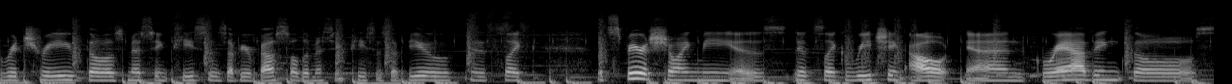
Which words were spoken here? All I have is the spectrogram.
retrieve those missing pieces of your vessel, the missing pieces of you. It's like what Spirit's showing me is it's like reaching out and grabbing those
